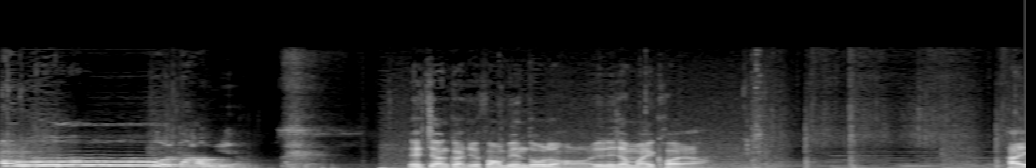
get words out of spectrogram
哦，它好远哦。哎、这样感觉方便多了哈，有点像麦块啊。嗨，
